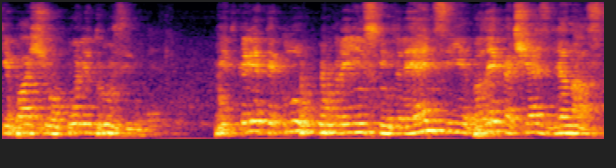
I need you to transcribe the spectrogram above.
хіба що у колі друзів. Відкрити клуб української інтелігенції велика честь для нас.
